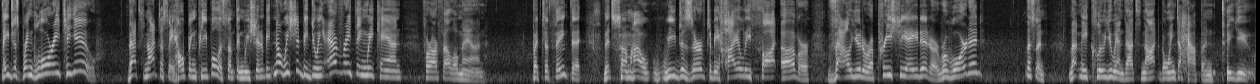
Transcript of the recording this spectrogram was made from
they just bring glory to you. That's not to say helping people is something we shouldn't be. No, we should be doing everything we can for our fellow man. But to think that, that somehow we deserve to be highly thought of or valued or appreciated or rewarded, listen, let me clue you in. That's not going to happen to you.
